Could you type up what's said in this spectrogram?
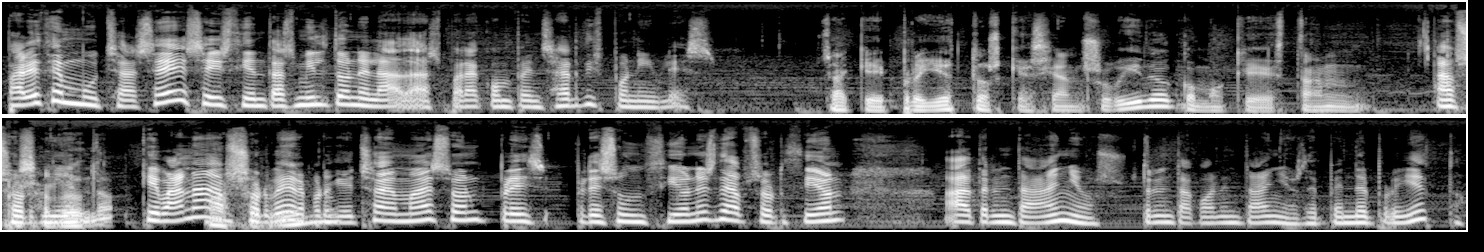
parecen muchas, ¿eh? 600.000 toneladas para compensar disponibles. O sea, que proyectos que se han subido, como que están Absorbiendo. Que van a absorber, absorbiendo. porque de hecho además son pres- presunciones de absorción a 30 años, 30, 40 años, depende del proyecto.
